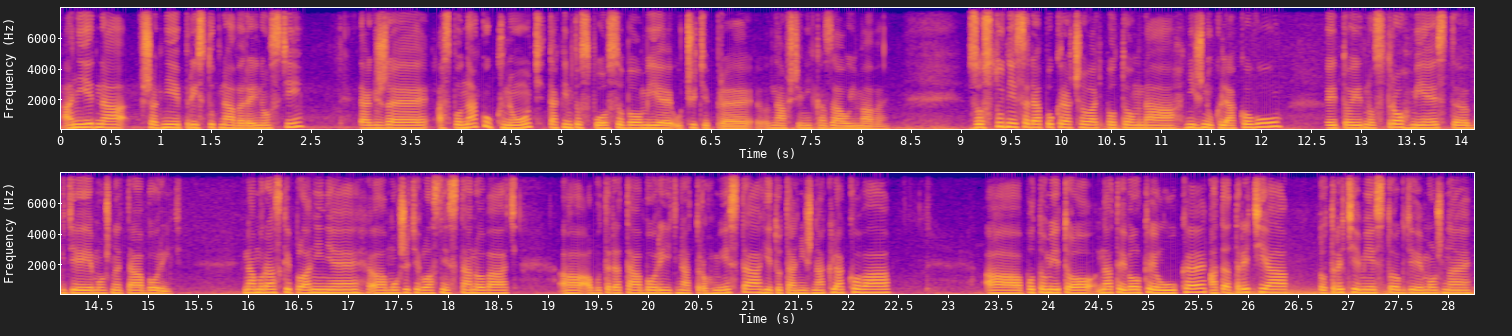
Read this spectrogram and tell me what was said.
Ani jedna však nie je prístupná verejnosti, takže aspoň nakúknúť takýmto spôsobom je určite pre návštevníka zaujímavé. Zo studne sa dá pokračovať potom na Nižnú Kľakovú. Je to jedno z troch miest, kde je možné táboriť. Na Muránskej planine môžete vlastne stanovať alebo teda táboriť na troch miestach. Je to tá Nižná Kľaková, a potom je to na tej veľkej lúke. A tá tretia, to tretie miesto, kde je možné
